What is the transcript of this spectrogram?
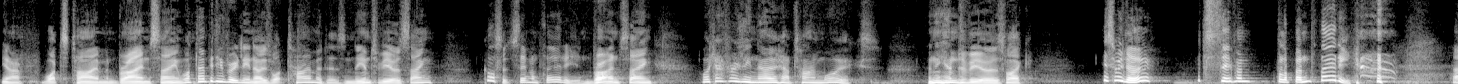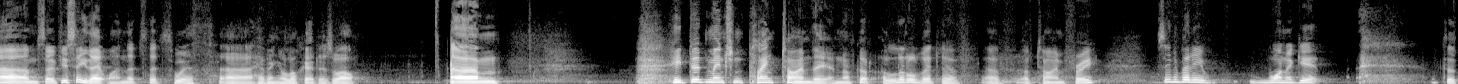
you know, what's time? And Brian's saying, well, nobody really knows what time it is. And the interviewer's saying, of course, it's 7.30. And Brian's saying, we don't really know how time works. And the interviewer's like, yes, we do. It's 7 flippin' 30. um, so if you see that one, that's, that's worth uh, having a look at as well. Um, he did mention Planck time there, and I've got a little bit of, of, of time free. Does anybody want to get, to,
